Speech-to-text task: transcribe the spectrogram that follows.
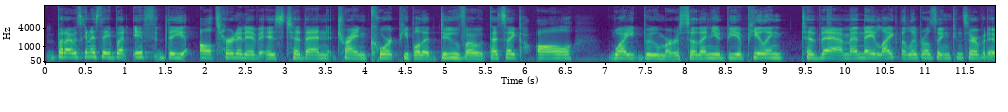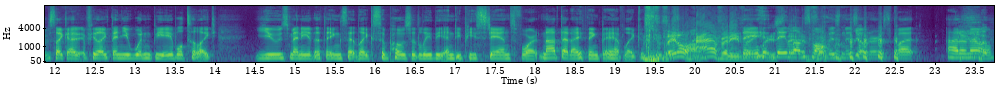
But I was going to say, but if the alternative is to then try and court people that do vote, that's like all white boomers. So then you'd be appealing to them and they like the liberals and conservatives. Like, I feel like then you wouldn't be able to like use many of the things that like supposedly the NDP stands for. Not that I think they have like a super they don't strong- have anything. they, They, they love small business owners, but I don't know.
